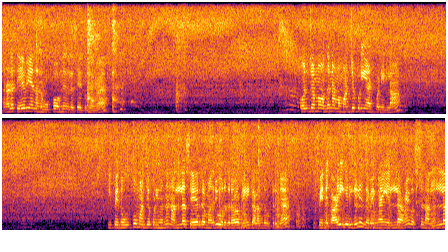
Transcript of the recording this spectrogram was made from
அதனால் தேவையான அந்த உப்பை வந்து இதில் சேர்த்துக்கோங்க. கொஞ்சமாக வந்து நம்ம மஞ்சள் பொடியும் ஆட் பண்ணிடலாம். இப்போ இந்த உப்பு மஞ்சள் பொடி வந்து நல்லா சேர்ற மாதிரி ஒரு தடவை அப்படியே கலந்து விட்டுருங்க. இப்போ இந்த காய்கறிகள் இந்த வெங்காயம் எல்லாமே ஃபஸ்ட்டு நல்லா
